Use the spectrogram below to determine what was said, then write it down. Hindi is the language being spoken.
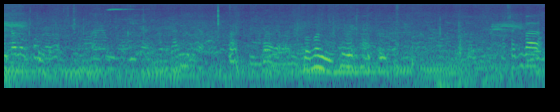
Vamos aqui vai.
